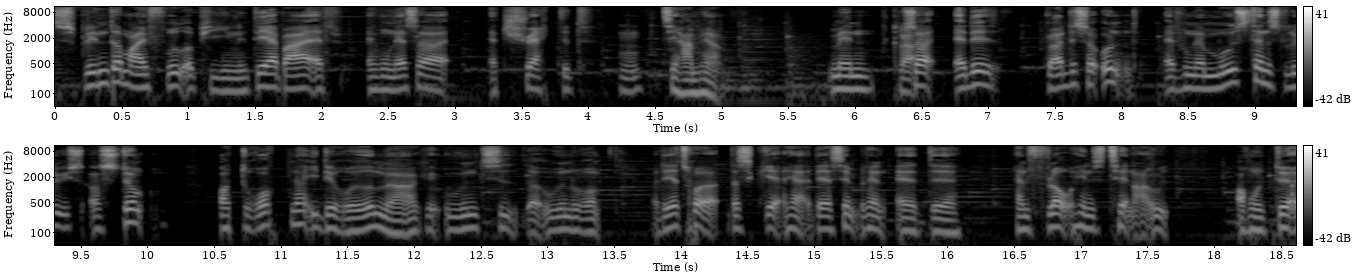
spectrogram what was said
splinter mig fryd og pine. Det er bare, at, at hun er så attracted Mm. til ham her. Men Klar. så er det, gør det så ondt, at hun er modstandsløs og stum og drukner i det røde mørke uden tid og uden rum. Og det, jeg tror, der sker her, det er simpelthen, at øh, han flår hendes tænder ud, og hun dør.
